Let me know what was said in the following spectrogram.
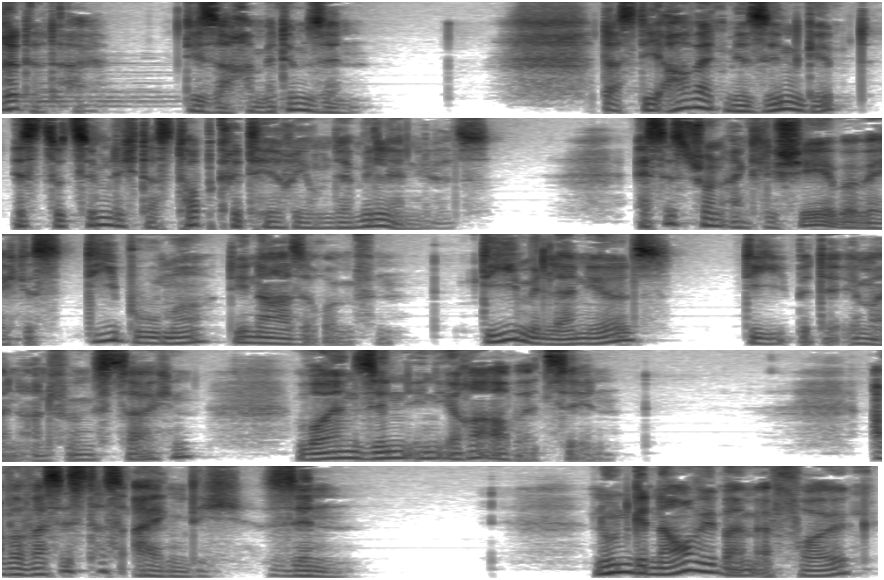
Dritter Teil. Die Sache mit dem Sinn. Dass die Arbeit mir Sinn gibt, ist so ziemlich das Top-Kriterium der Millennials. Es ist schon ein Klischee, über welches die Boomer die Nase rümpfen. Die Millennials die bitte immer in Anführungszeichen, wollen Sinn in ihrer Arbeit sehen. Aber was ist das eigentlich, Sinn? Nun, genau wie beim Erfolg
